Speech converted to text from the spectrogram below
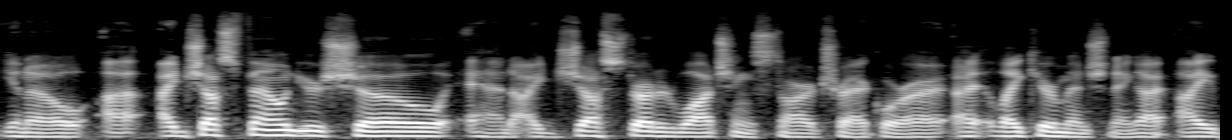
you know, I, I just found your show and I just started watching Star Trek, or I, I, like you're mentioning, I, I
